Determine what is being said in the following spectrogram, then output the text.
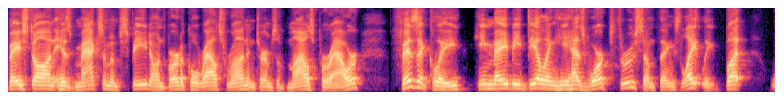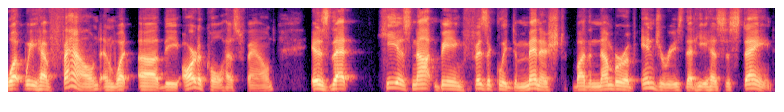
based on his maximum speed on vertical routes run in terms of miles per hour. Physically, he may be dealing, he has worked through some things lately. But what we have found and what uh, the article has found is that he is not being physically diminished by the number of injuries that he has sustained.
